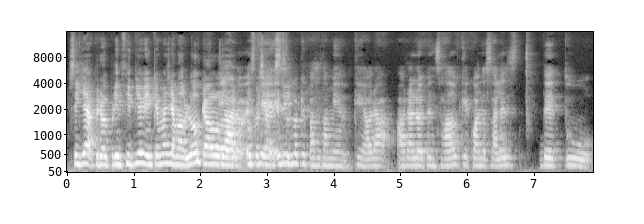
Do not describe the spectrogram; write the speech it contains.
Sí, ya, pero al principio bien que me has llamado loca o, Claro, o es cosas que así. eso es lo que pasa también, que ahora, ahora lo he pensado, que cuando sales de tu,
